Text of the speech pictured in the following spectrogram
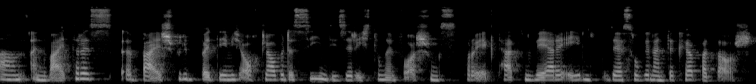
Ähm, ein weiteres äh, Beispiel, bei dem ich auch glaube, dass Sie in diese Richtung ein Forschungsprojekt hatten, wäre eben der sogenannte Körpertausch.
